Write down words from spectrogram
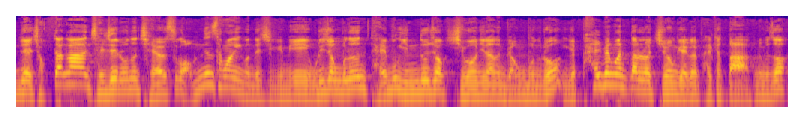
이제 적당한 제재로는 제어할 수가 없는 상황인 건데 지금이 우리 정부는 대북 인도적 지원이라는 명분으로 이게 800만 달러 지원 계획을 밝혔다. 그러면서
